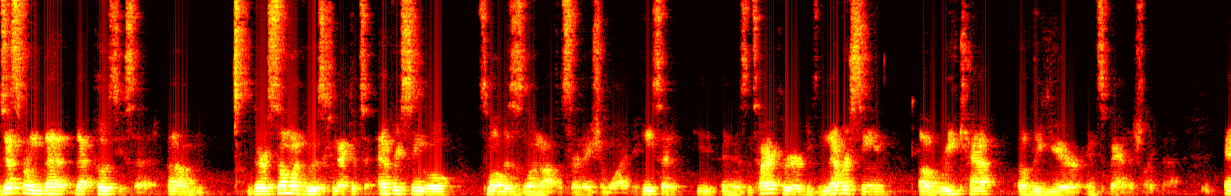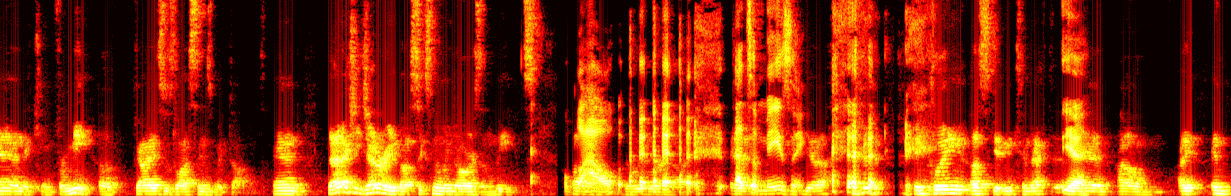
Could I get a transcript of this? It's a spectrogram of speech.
just from that that post you said, um, there's someone who is connected to every single small business loan officer nationwide, and he said he in his entire career he's never seen a recap of the year in Spanish like that. And it came from me, of guys whose last name is McDonald. And that actually generated about $6 million in leads. Wow. Uh, That's and, amazing. Yeah. Including us getting connected. Yeah. And, um, I, and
